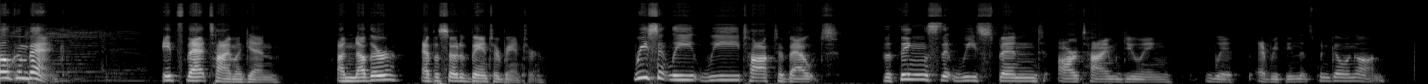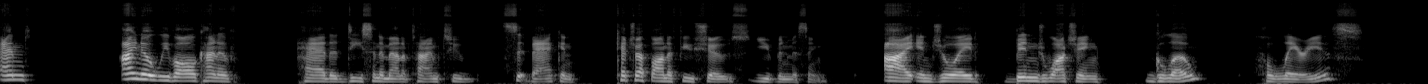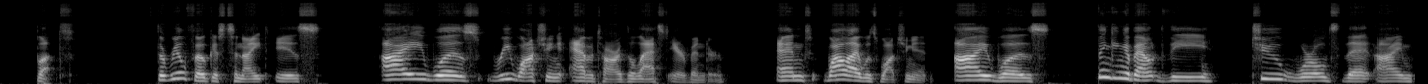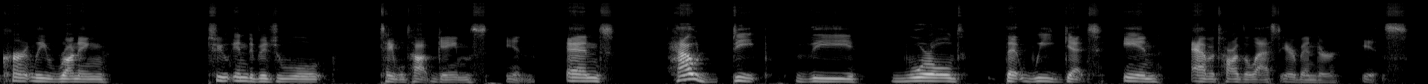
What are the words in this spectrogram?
Welcome back. It's that time again. Another episode of Banter Banter. Recently, we talked about the things that we spend our time doing with everything that's been going on. And I know we've all kind of had a decent amount of time to sit back and catch up on a few shows you've been missing. I enjoyed binge watching Glow, hilarious. But the real focus tonight is I was rewatching Avatar The Last Airbender. And while I was watching it, I was thinking about the two worlds that I'm currently running two individual tabletop games in and how deep the world that we get in Avatar The Last Airbender is.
